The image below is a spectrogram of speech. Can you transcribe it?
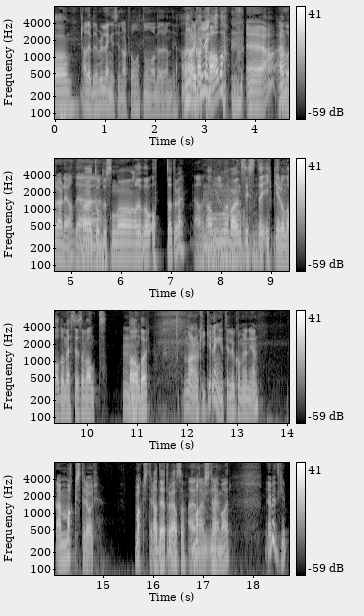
Ja, Det blir lenge siden i hvert fall at noen var bedre enn de. ja, Men var det Kaká, da. Uh, ja, Ja, ja. Når er det, da? Det Det var 2008, tror jeg. ja, det- Han var jo den siste ikke-Ronaldo-Messi som vant Mm. Ballon d'Or. Men nå er det nok ikke lenge til det kommer en ny en. Det er maks tre år. Maks tre Ja, det tror jeg også. Er det Maks tre. Neymar? Jeg vet ikke.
